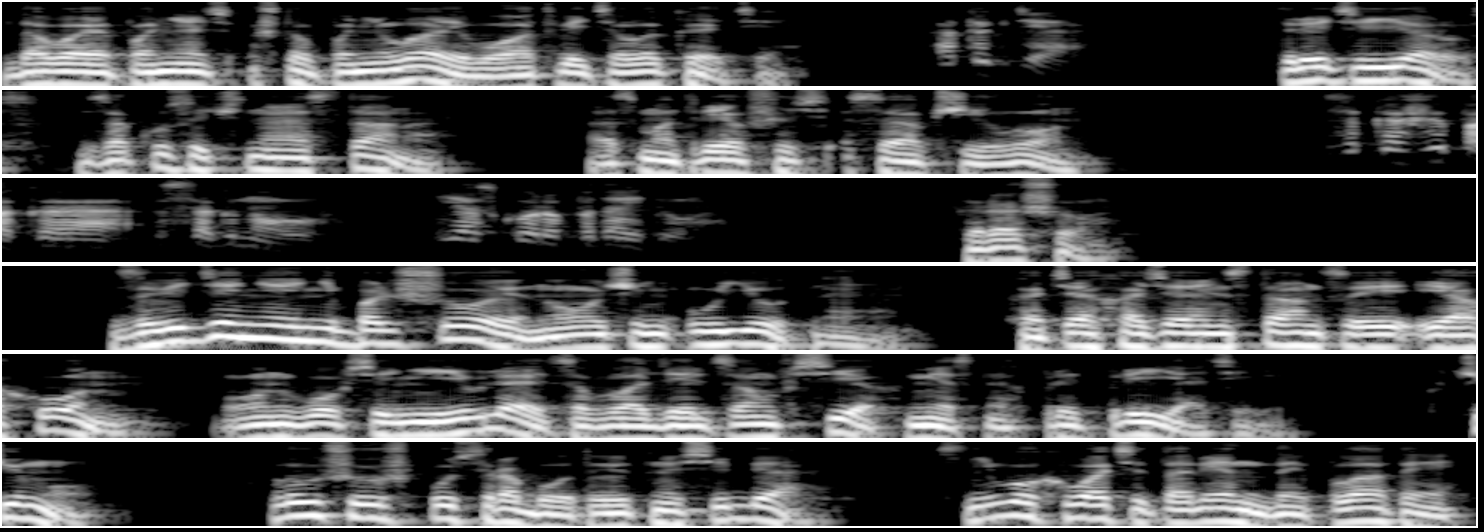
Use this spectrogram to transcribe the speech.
Давая понять, что поняла его, ответила Кэти. «А ты где?» «Третий ярус, закусочная Стана», – осмотревшись, сообщил он. «Закажи, пока согнул. Я скоро подойду». «Хорошо». Заведение небольшое, но очень уютное. Хотя хозяин станции Иохон, он вовсе не является владельцем всех местных предприятий. К чему? Лучше уж пусть работают на себя. С него хватит арендной платы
